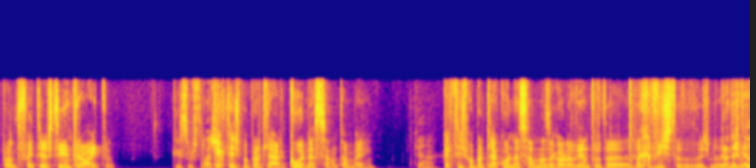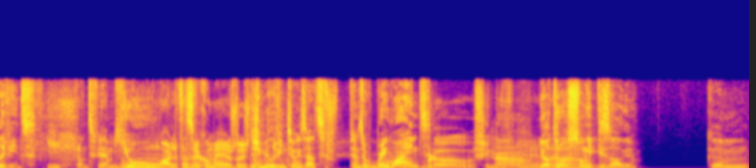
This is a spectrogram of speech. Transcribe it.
Pronto, feito este introito, que isso vos traz. o que é que tens para partilhar com a nação também? Que é? O que é que tens para partilhar com a nação, mas agora dentro da, da revista de 2020? Pronto, 2020. E pronto, fizemos E o... um, olha, estás a ver como é os dois números? 2021, exato. Fizemos o Rewind. Bro, afinal. É. E eu trouxe um episódio que hum,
